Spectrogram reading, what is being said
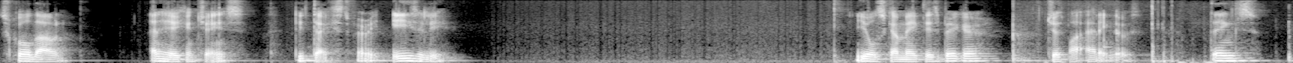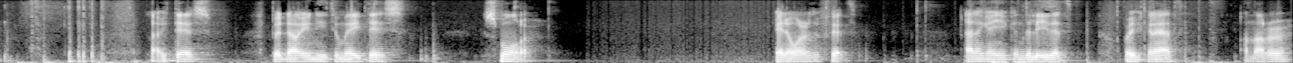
scroll down. And here you can change the text very easily. You also can make this bigger just by adding those things like this. But now you need to make this smaller in order to fit. And again, you can delete it or you can add another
